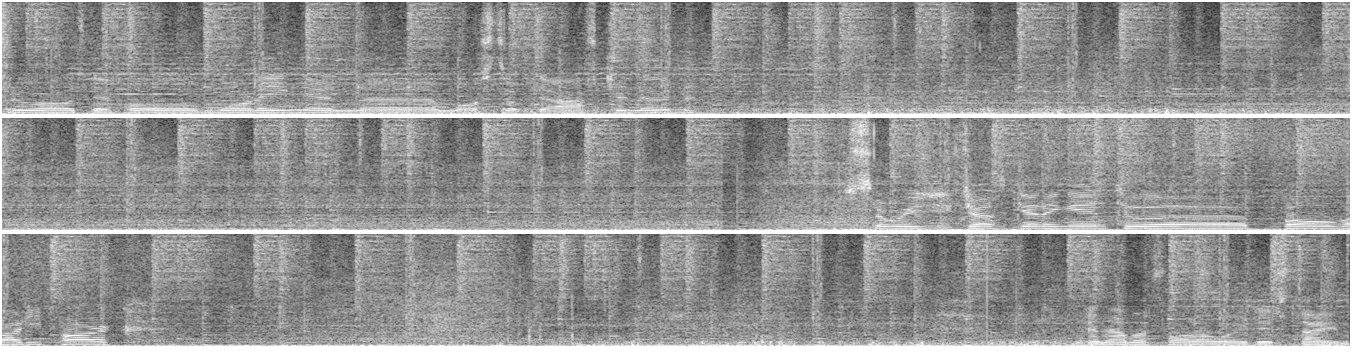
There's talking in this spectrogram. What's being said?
throughout the whole morning and uh, most of the afternoon. So we're just getting into uh, Bow Valley Park. And I'm a follower this time.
